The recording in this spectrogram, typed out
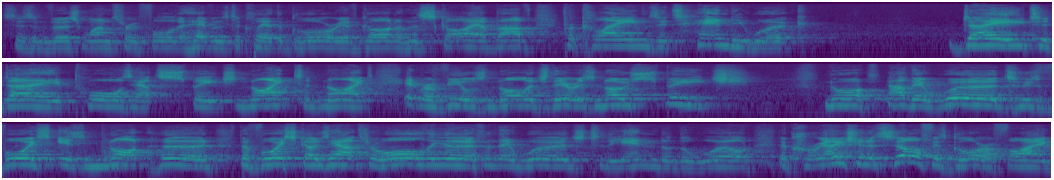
says in verse 1 through 4 the heavens declare the glory of God, and the sky above proclaims its handiwork. Day to day pours out speech, night to night it reveals knowledge. There is no speech nor are there words whose voice is not heard. The voice goes out through all the earth, and their words to the end of the world. The creation itself is glorifying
